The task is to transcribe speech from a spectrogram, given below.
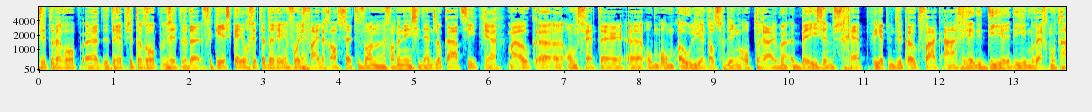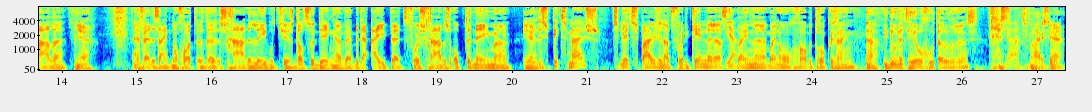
zitten daarop, eh, de drip zit erop, we zitten daar, verkeerskegels zitten erin voor het Ja. veilig afzetten van een, van een incidentlocatie. Ja. Maar ook eh, een ontvetter om, om olie en dat soort dingen op te ruimen, een bezem, schep. Je hebt natuurlijk ook vaak aangereden dieren die je weg moet halen. Ja. En verder zijn het nog wat eh, schadelabeltjes, dat soort dingen. We hebben de iPad voor schades op te nemen. Ja. De spitsmuis. Spitspuis, inderdaad voor de kinderen als Ja. die bij een, eh, bij een ongeval betrokken zijn. Ja. Die doen het heel goed overigens. Spitsmuis, ja.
